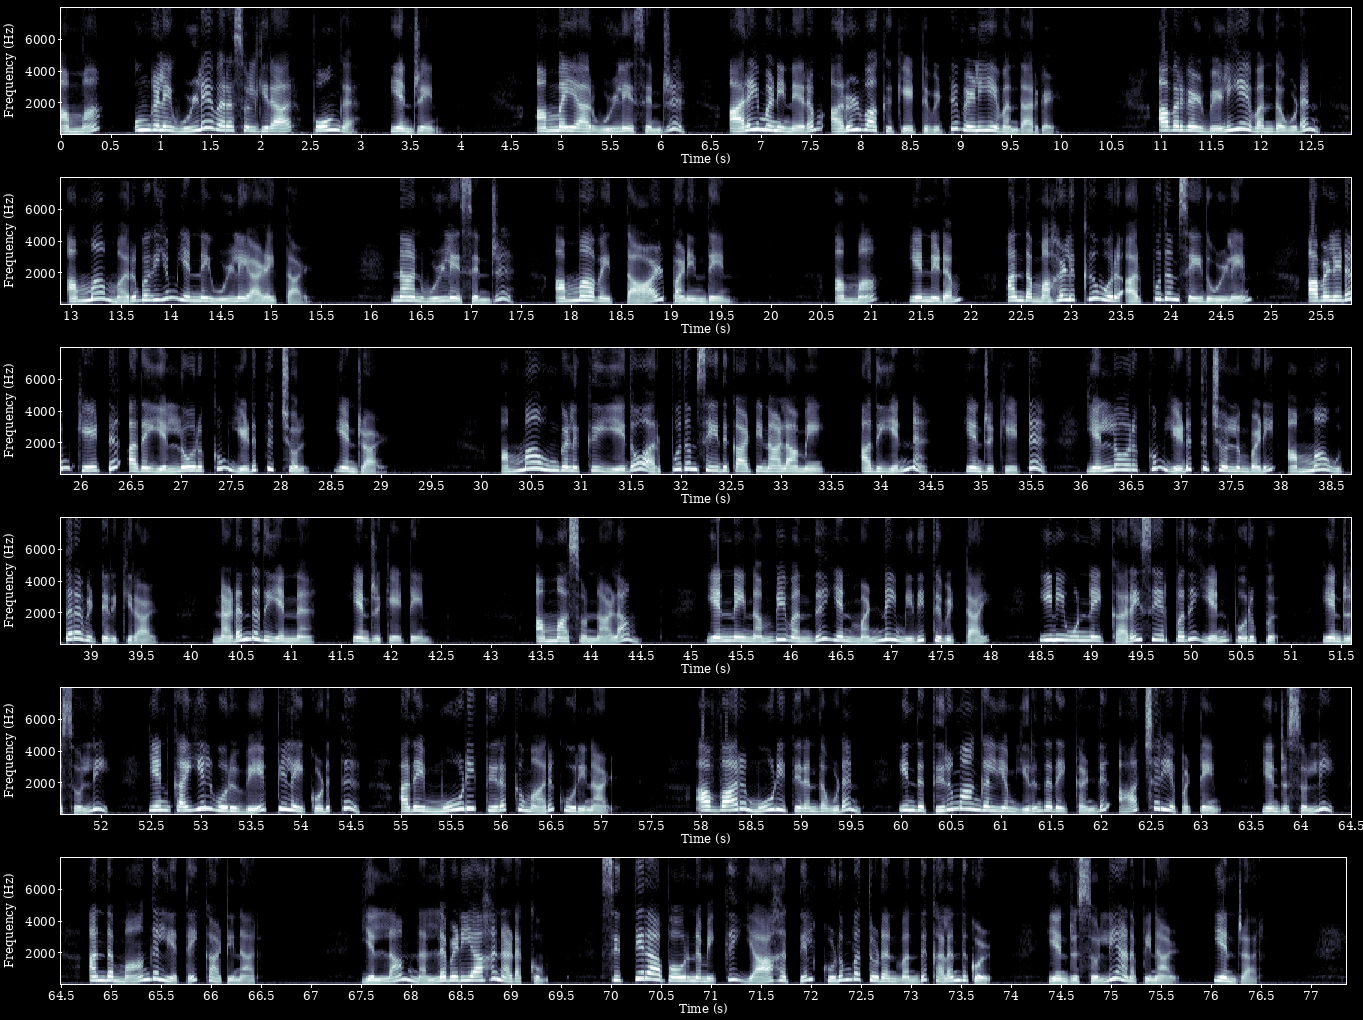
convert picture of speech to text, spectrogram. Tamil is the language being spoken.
அம்மா உங்களை உள்ளே வர சொல்கிறார் போங்க என்றேன். அம்மையார் உள்ளே சென்று அரை மணி நேரம் அருள்வாக்கு கேட்டுவிட்டு வெளியே வந்தார்கள். அவர்கள் வெளியே வந்தவுடன் அம்மா மறுபகையும் என்னை உள்ளே அழைத்தாள். நான் உள்ளே சென்று அம்மாவை தாழ் பணிந்தேன். அம்மா என்னிடம் அந்த மகளுக்கு ஒரு அற்புதம் செய்து உள்ளேன் அவளிடம் கேட்டு அதை எல்லோருக்கும் எடுத்துச் சொல் என்றாள். அம்மா உங்களுக்கு ஏதோ அற்புதம் செய்து காட்டினாளாமே அது என்ன? என்று கேட்டு எல்லோருக்கும் எடுத்துச் சொல்லும்படி அம்மா உத்தரவிட்டிருக்கிறாள். நடந்தது என்ன? என்று கேட்டேன். அம்மா சொன்னாளாம் என்னை நம்பி வந்து என் மண்ணை மிதித்து விட்டாய். இனி உன்னை கரை சேர்ப்பது என் பொறுப்பு என்று சொல்லி என் கையில் ஒரு வேப்பிலை கொடுத்து அதை மூடி திறக்குமாறு கூறினாள். அவ்வாறு மூடி திறந்தவுடன் இந்த திருமாங்கல்யம் இருந்ததைக் கண்டு ஆச்சரியப்பட்டேன் என்று சொல்லி அந்த மாங்கல்யத்தைக் காட்டினார். எல்லாம் நல்லபடியாக நடக்கும். சித்திரா பௌர்ணமிக்கு யாகத்தில் குடும்பத்துடன் வந்து கலந்து கொள் என்று சொல்லி அனுப்பினாள் என்றார்.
